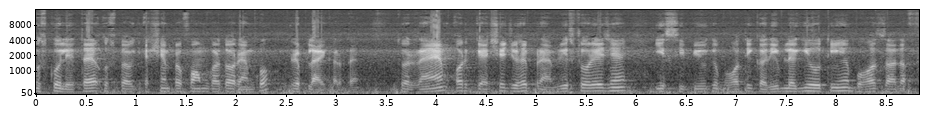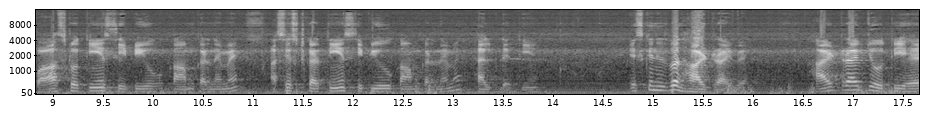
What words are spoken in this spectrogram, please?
उसको लेता है, उस पर एक्शन परफॉर्म करता है और रैम को रिप्लाई करता है। तो रैम और कैशे जो है प्राइमरी स्टोरेज हैं। ये सीपीयू के बहुत ही करीब लगी होती हैं, बहुत ज़्यादा फास्ट होती हैं सीपीयू को काम करने में असिस्ट करती हैं सीपीयू को काम करने में हेल्प देती हैं। इसके नस्बत हार्ड ड्राइव है। हार्ड ड्राइव जो होती है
